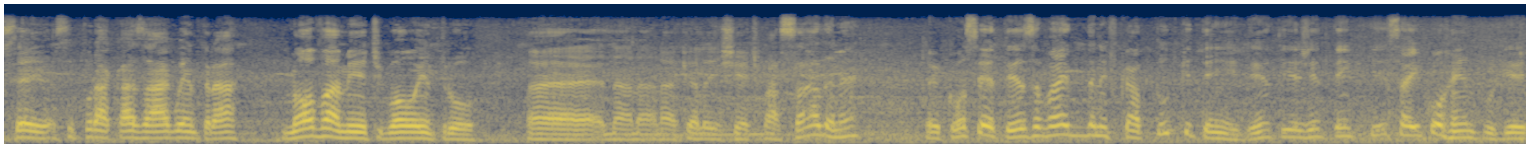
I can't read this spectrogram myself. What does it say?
se, se por acaso a água entrar novamente, igual entrou é, na, na, naquela enchente passada, né? É, com certeza vai danificar tudo que tem aí dentro e a gente tem que sair correndo, porque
